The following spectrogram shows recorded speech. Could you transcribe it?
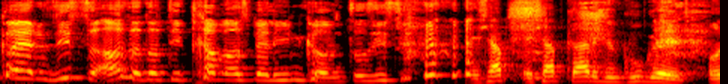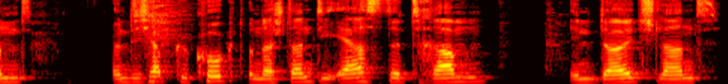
Koya, du siehst so aus, als ob die Tram aus Berlin kommt. So siehst du. Ich habe ich hab gerade gegoogelt und, und ich habe geguckt und da stand die erste Tram in Deutschland,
